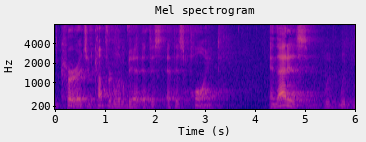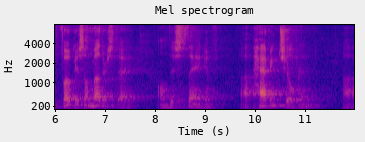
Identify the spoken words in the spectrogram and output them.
encourage and comfort a little bit at this, at this point. And that is we, we focus on Mother's Day on this thing of uh, having children uh,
